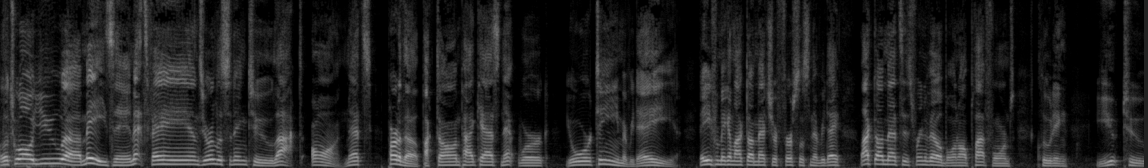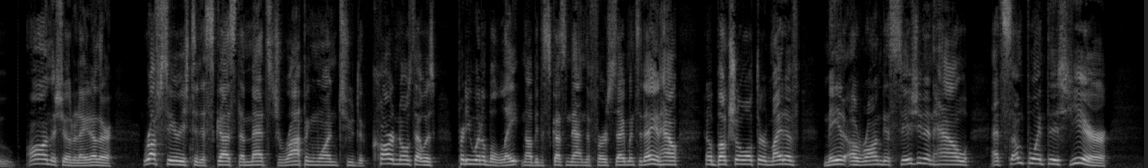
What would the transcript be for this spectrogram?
Hello to all you uh, amazing Mets fans. You're listening to Locked On Mets, part of the Locked On Podcast Network, your team every day. Thank you for making Locked On Mets your first listen every day. Locked On Mets is free and available on all platforms, including YouTube. On the show today, another rough series to discuss. The Mets dropping one to the Cardinals that was pretty winnable late, and I'll be discussing that in the first segment today and how you know Buck Showalter might have – made a wrong decision and how at some point this year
